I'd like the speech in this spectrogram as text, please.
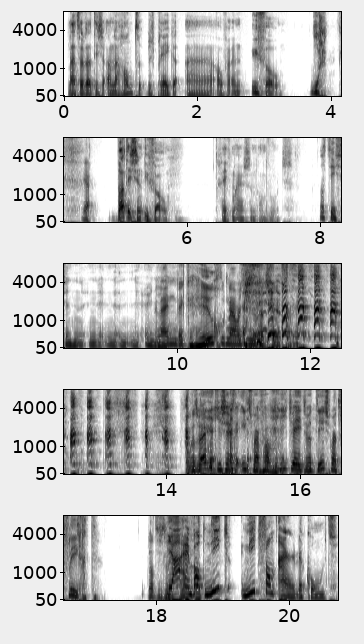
laten we dat eens aan de hand bespreken eh, over een UFO. Ja, Wat is een UFO? Geef maar eens een antwoord. dat is een... een, een, een, Marlijn, denk heel goed naar wat je nu gaat zeggen. Volgens mij moet je zeggen iets waarvan we niet weten wat het is, maar het vliegt. Dat is ja, en wat niet, niet van aarde komt.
